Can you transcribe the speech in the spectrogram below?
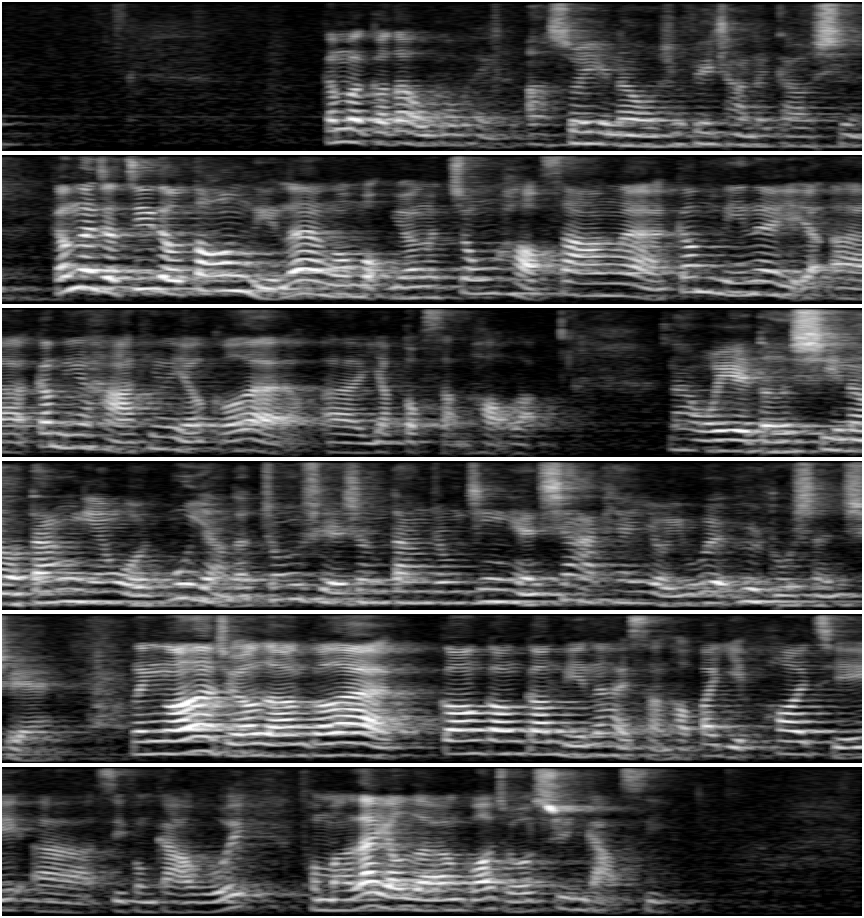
咁啊覺得好高興。啊，所以呢，我是非常的高興。咁咧就知道當年咧，我牧養嘅中學生咧，今年咧有誒今年嘅夏天咧有一個咧誒入讀神學啦。那我也得悉呢，當年我牧養的中學生當中，今年夏天有一位日讀神學。另外咧仲有兩個咧，剛剛今年咧係神學畢業，開始誒、呃侍奉教會，同埋咧有兩個做咗宣教師。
